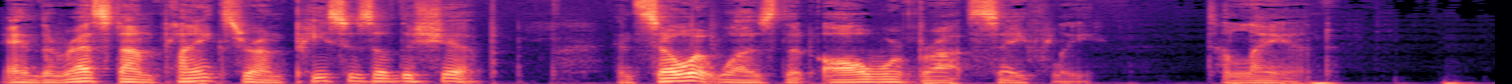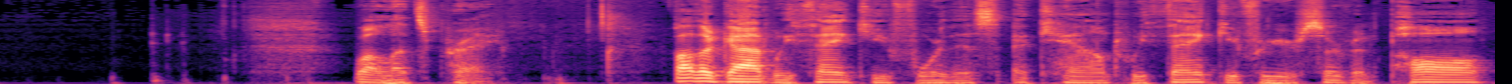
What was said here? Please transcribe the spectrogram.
and the rest on planks or on pieces of the ship. And so it was that all were brought safely to land. Well, let's pray. Father God, we thank you for this account. We thank you for your servant Paul.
